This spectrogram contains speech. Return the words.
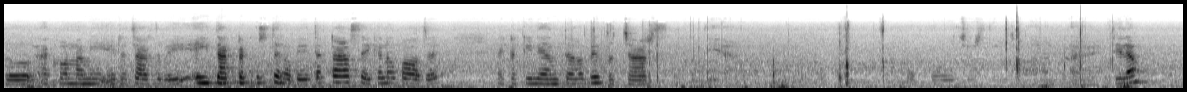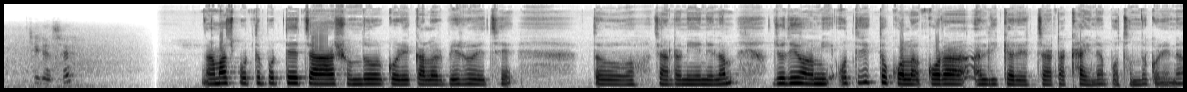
তো এখন আমি এটা চার্জ দেবো। এই- তারটা খুঁজতে হবে। এই তারটা আছে, এখানেও পাওয়া যায়। একটা কিনে আনতে হবে, তো চার্জ দিলাম। ঠিক আছে। নামাজ পড়তে পড়তে চা সুন্দর করে কালার বের হয়েছে। তো চাটা নিয়ে নিলাম। যদিও আমি অতিরিক্ত কলা, কড়া লিকারের চাটা খাই না, পছন্দ করি না।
